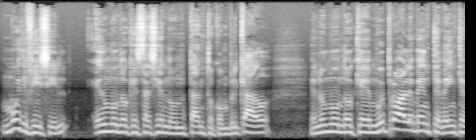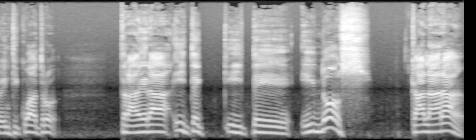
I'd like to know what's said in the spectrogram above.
muy difícil, en un mundo que está siendo un tanto complicado, en un mundo que muy probablemente 2024 traerá y te y te y nos calará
